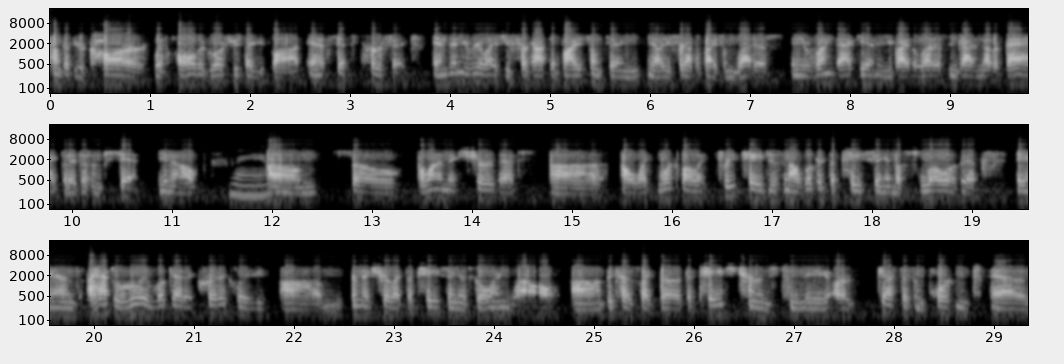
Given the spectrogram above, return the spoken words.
trunk of your car with all the groceries that you bought and it fits perfect. And then you realize you forgot to buy something you know you forgot to buy some lettuce and you run back in and you buy the lettuce and you got another bag but it doesn't fit you know? Right. Um so i want to make sure that uh, I'll like work about like three pages and I'll look at the pacing and the flow of it. And I have to really look at it critically um, to make sure like the pacing is going well. Uh, because like the, the page turns to me are just as important as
